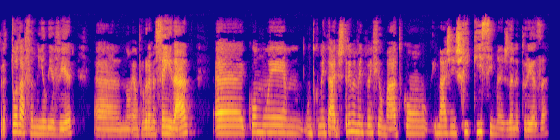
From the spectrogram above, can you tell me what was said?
para toda a família ver, uh, não, é um programa sem idade, uh, como é hum, um documentário extremamente bem filmado, com imagens riquíssimas da natureza,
